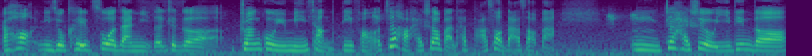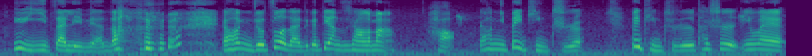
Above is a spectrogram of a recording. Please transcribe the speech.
然后你就可以坐在你的这个专供于冥想的地方了。最好还是要把它打扫打扫吧。嗯，这还是有一定的寓意在里面的。然后你就坐在这个垫子上了嘛。好，然后你背挺直，背挺直，它是因为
